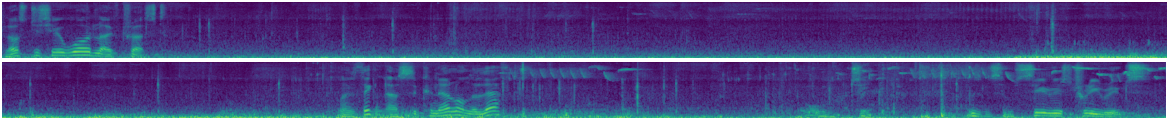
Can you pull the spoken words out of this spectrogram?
Gloucestershire Wildlife Trust. I think that's the canal on the left. Oh, gee. Those are some serious tree roots.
